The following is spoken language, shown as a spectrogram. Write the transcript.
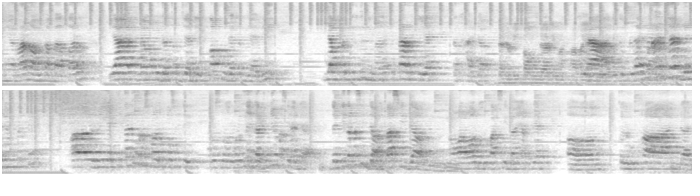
menyerah nggak usah baper ya memang udah terjadi toh udah terjadi. Yang penting itu gimana kita react terhadap dan rebound dari masalah ya itu. gitu. Belajar aja dan yang penting uh, react kita tuh harus selalu positif harus selalu positif negatifnya pasti ada. Dan kita pasti down pasti down. Hmm. awal-awal dulu pasti banyak deh uh, keluhan dan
